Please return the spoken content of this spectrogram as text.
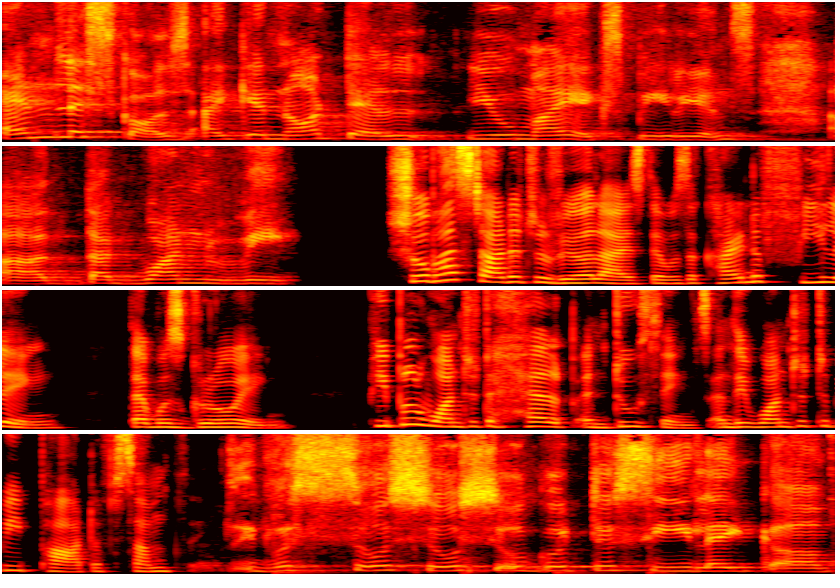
endless calls. I cannot tell you my experience uh, that one week. Shobha started to realize there was a kind of feeling that was growing. People wanted to help and do things, and they wanted to be part of something. it was so so so good to see like um,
